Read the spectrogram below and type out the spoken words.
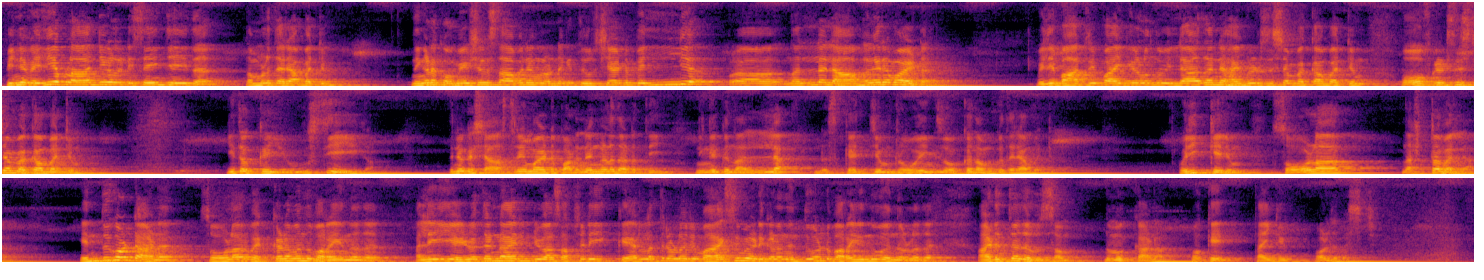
പിന്നെ വലിയ പ്ലാന്റുകൾ ഡിസൈൻ ചെയ്ത് നമ്മൾ തരാൻ പറ്റും. നിങ്ങളുടെ കൊമേഴ്ഷ്യൽ സ്ഥാപനങ്ങളുണ്ടെങ്കിൽ തീർച്ചയായിട്ടും വലിയ നല്ല ലാഭകരമായിട്ട് വലിയ ബാറ്ററി പായ്ക്കുകളൊന്നും ഇല്ലാതെ തന്നെ ഹൈബ്രിഡ് സിസ്റ്റം വെക്കാൻ പറ്റും ഓഫ് ഗ്രിഡ് സിസ്റ്റം വെക്കാൻ പറ്റും. ഇതൊക്കെ യൂസ് ചെയ്യുക. ഇതിനൊക്കെ ശാസ്ത്രീയമായിട്ട് പഠനങ്ങൾ നടത്തി നിങ്ങൾക്ക് നല്ല സ്കെച്ചും ഡ്രോയിങ്സും ഒക്കെ നമുക്ക് തരാൻ പറ്റും. ഒരിക്കലും സോളാർ നഷ്ടമല്ല. എന്തുകൊണ്ടാണ് സോളാർ വെക്കണമെന്ന് പറയുന്നത്? അല്ലെ ഈ എഴുപത്തെണ്ണായിരം രൂപ സബ്സിഡി കേരളത്തിലുള്ള ഒരു മാക്സിമം എടുക്കണമെന്ന് എന്തുകൊണ്ട് പറയുന്നു എന്നുള്ളത് അടുത്ത ദിവസം നമുക്ക് കാണാം. Okay thank you all the best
